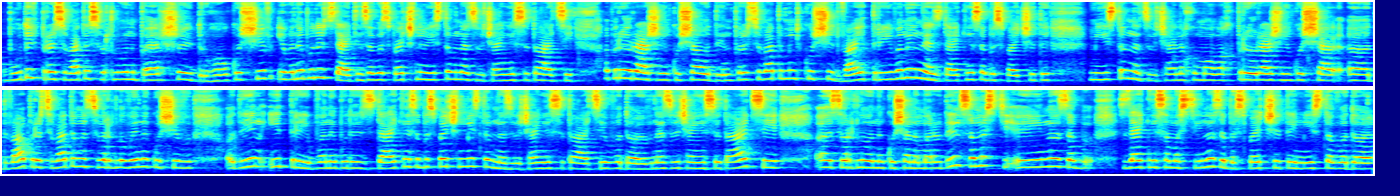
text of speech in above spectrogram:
будуть працювати свердловини першого і другого кущів, і вони будуть здатні забезпечити місто в надзвичайній ситуації. А при ураженні куща 1 працюватимуть кущі 2 і 3, і вони не здатні забезпечити місто в надзвичайних умовах. При ураженні куща 2 працюватимуть свердловини кущів 1 і 3. Вони будуть здатні забезпечити місто в надзвичайній ситуації водою. В надзвичайній ситуації е, свердловини куща номер 1 самостійно заб- здатні самостійно забезпечити місто водою.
